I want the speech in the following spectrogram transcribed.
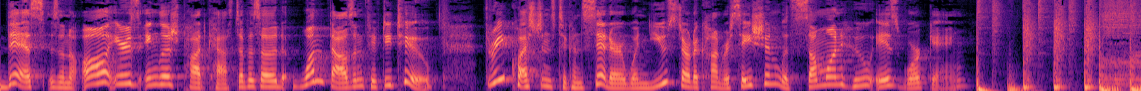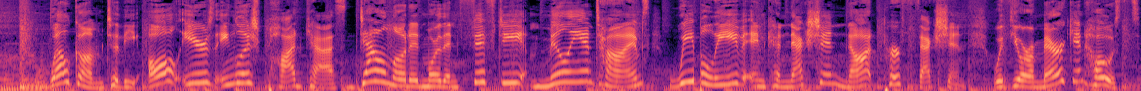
This is an All Ears English podcast, episode 1052. Three questions to consider when you start a conversation with someone who is working. Welcome to the All Ears English podcast, downloaded more than 50 million times. We believe in connection, not perfection, with your American hosts,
